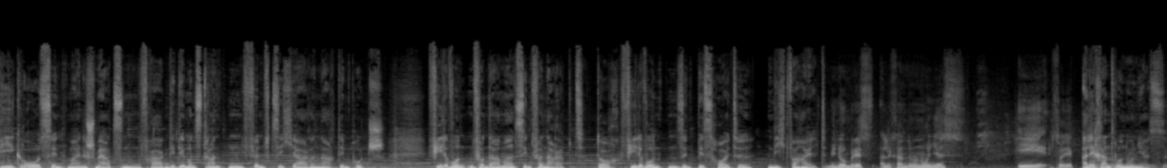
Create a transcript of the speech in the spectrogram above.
Wie groß sind meine Schmerzen? fragen die Demonstranten 50 Jahre nach dem Putsch. Viele Wunden von damals sind vernarbt, doch viele Wunden sind bis heute nicht verheilt. Mein Name ist Alejandro Núñez. Alejandro Núñez.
